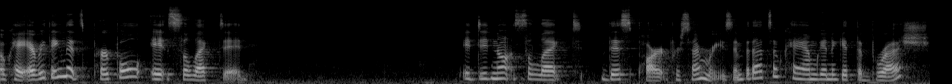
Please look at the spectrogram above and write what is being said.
okay, everything that's purple, it selected. It did not select this part for some reason, but that's okay. I'm going to get the brush.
